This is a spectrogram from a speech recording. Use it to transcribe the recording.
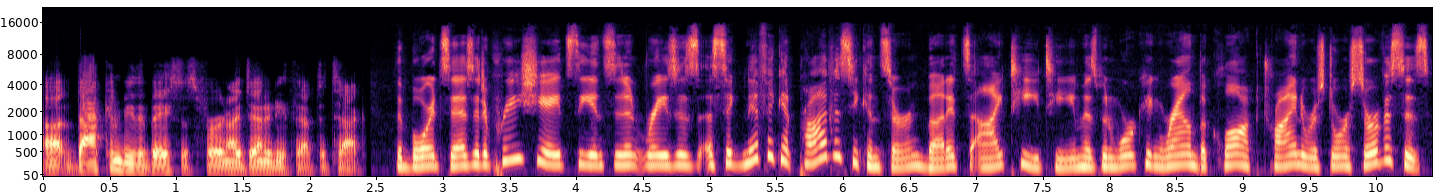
uh, that can be the basis for an identity theft attack the board says it appreciates the incident raises a significant privacy concern, but its IT team has been working round the clock trying to restore services.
